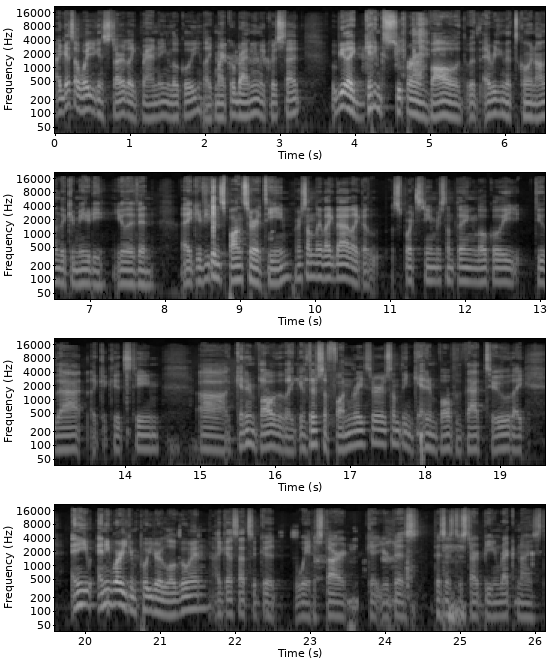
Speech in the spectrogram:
I guess a way you can start like branding locally, like micro branding, like Chris said, would be like getting super involved with everything that's going on in the community you live in. Like if you can sponsor a team or something like that, like a, sports team or something locally, do that. Like a kids team, uh, get involved. With, like if there's a fundraiser or something, get involved with that too. Like any anywhere you can put your logo in, I guess that's a good way to start. Get your biz, business to start being recognized.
